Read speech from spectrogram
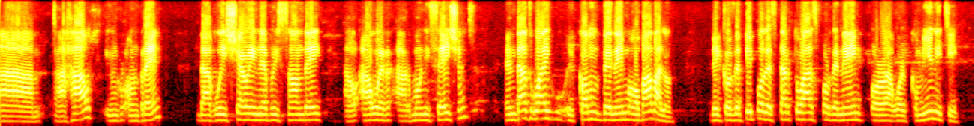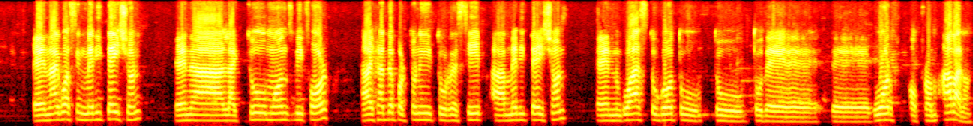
um, a house in, on rent that we sharing every Sunday our, our harmonizations, and that's why we come the name of Avalon, because the people start to ask for the name for our community. And I was in meditation, and uh, like two months before, I had the opportunity to receive a meditation and was to go to to to the the world from Avalon,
